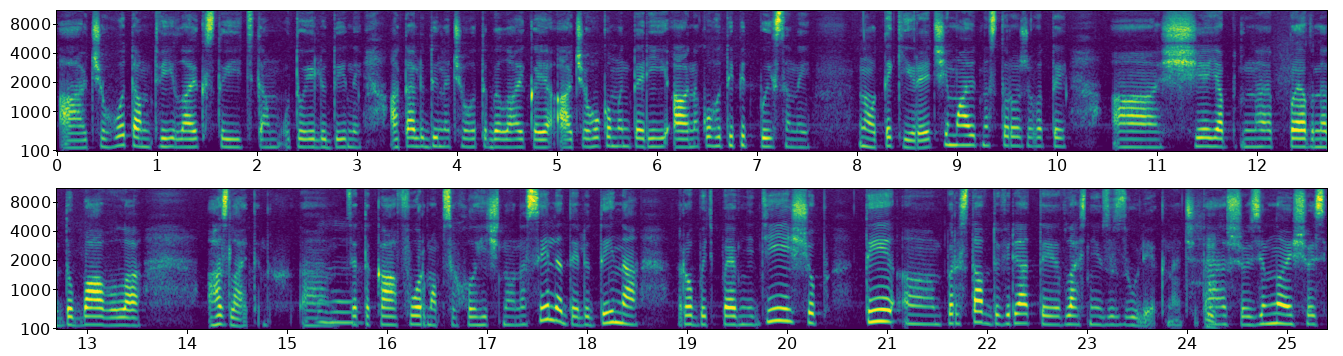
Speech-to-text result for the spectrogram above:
А чого там твій лайк стоїть там у тої людини, а та людина чого тебе лайкає, а чого коментарі, а на кого ти підписаний. Ну, такі речі мають насторожувати. А ще я б напевно додавала газлайтинг. Це така форма психологічного насилля, де людина робить певні дії, щоб ти е, перестав довіряти власній зозулі, як наче, та, що зі мною щось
